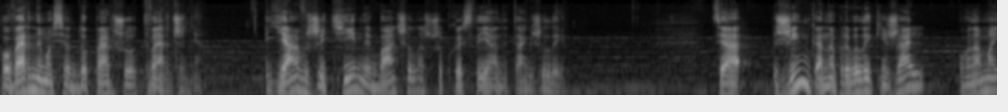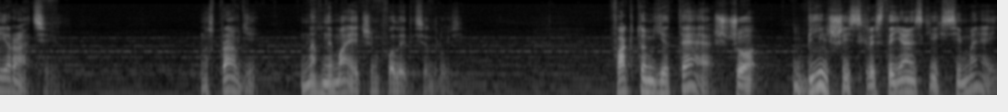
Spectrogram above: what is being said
повернемося до першого твердження. Я в житті не бачила, щоб християни так жили. Ця жінка, на превеликий жаль, вона має рацію. Насправді, нам немає чим хвалитися, друзі. Фактом є те, що більшість християнських сімей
